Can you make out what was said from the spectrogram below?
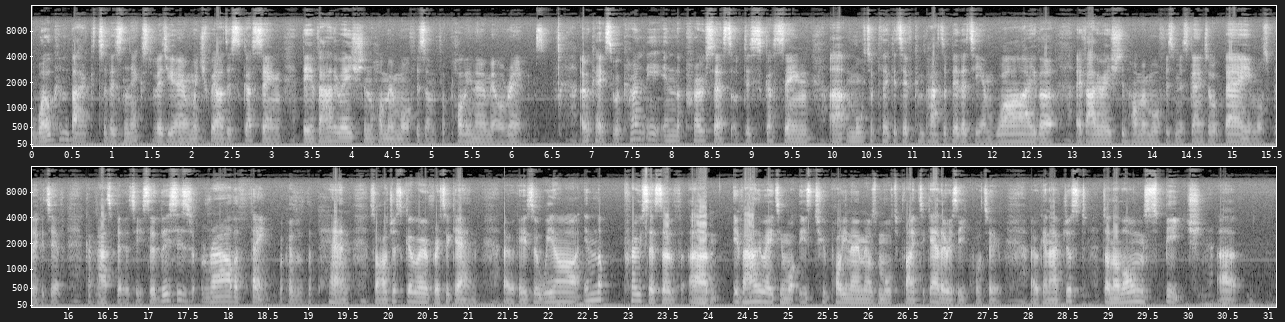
Welcome back to this next video in which we are discussing the evaluation homomorphism for polynomial rings. Okay, so we're currently in the process of discussing uh, multiplicative compatibility and why the evaluation homomorphism is going to obey multiplicative compatibility. So this is rather faint because of the pen, so I'll just go over it again. Okay, so we are in the process of um, evaluating what these two polynomials multiplied together is equal to. Okay, and I've just done a long speech uh,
